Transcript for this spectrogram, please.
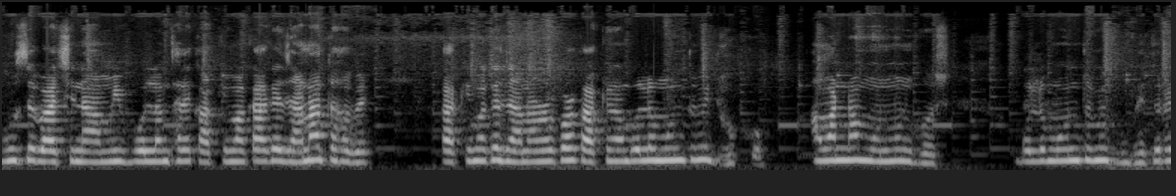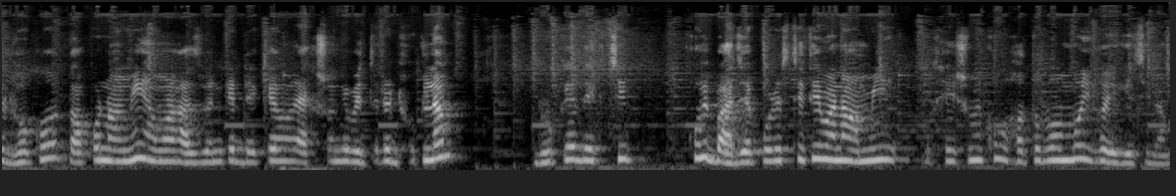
বুঝতে পারছি না। আমি বললাম, তাহলে কাকিমাকে আগে জানাতে হবে। কাকিমাকে জানানোর পর কাকিমা বলল, মন, তুমি ঢোকো। আমার নাম মুনমুন ঘোষ। বলল, মন, তুমি ভেতরে ঢোকো। তখন আমি আমার হাজব্যান্ডকে ডেকে আমার একসঙ্গে ভেতরে ঢুকলাম। ঢুকে দেখছি খুবই বাজে পরিস্থিতি মানে আমি সেই সময় খুব হতভম্বই হয়ে গেছিলাম।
